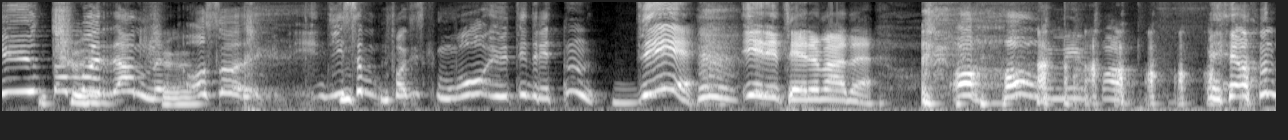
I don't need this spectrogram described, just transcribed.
ut om morgenen! Og så De som faktisk må ut i dritten! Det irriterer meg, det! Oh, holy fuck! Ja, men,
